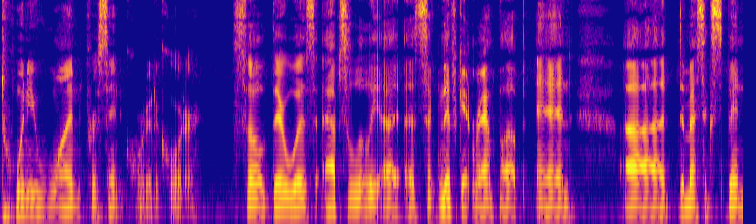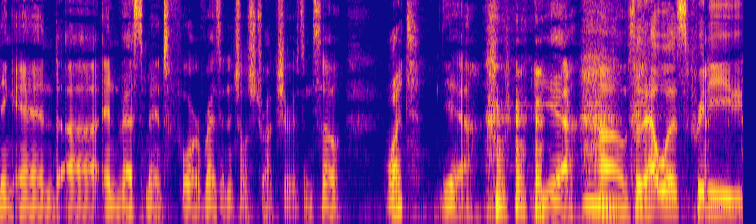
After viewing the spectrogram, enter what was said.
21% quarter to quarter. So there was absolutely a, a significant ramp up in uh, domestic spending and uh, investment for residential structures. And so, what? yeah, yeah. Um, so that was pretty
